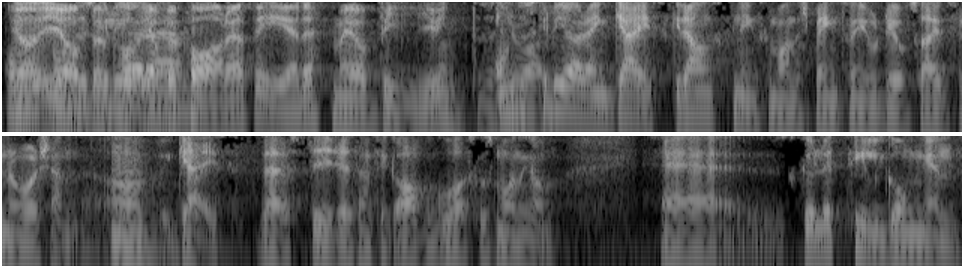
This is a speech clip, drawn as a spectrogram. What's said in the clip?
Om jag, du, jag, befa- jag en- befarar att vi är det, men jag vill ju inte att vi ska Om du skulle göra en gais granskning som Anders Bengtsson gjorde i Offside för några år sedan Mm. av Gais där styrelsen fick avgå så småningom. Eh, skulle tillgången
